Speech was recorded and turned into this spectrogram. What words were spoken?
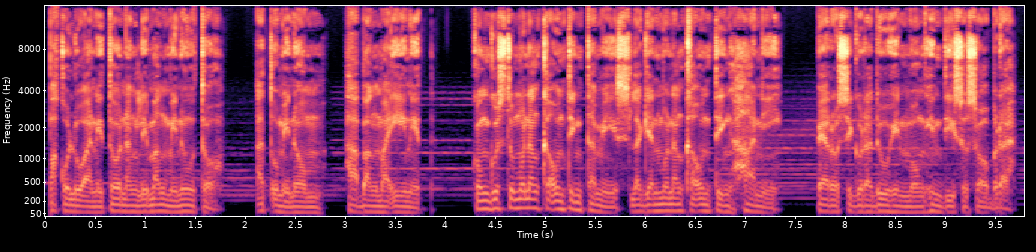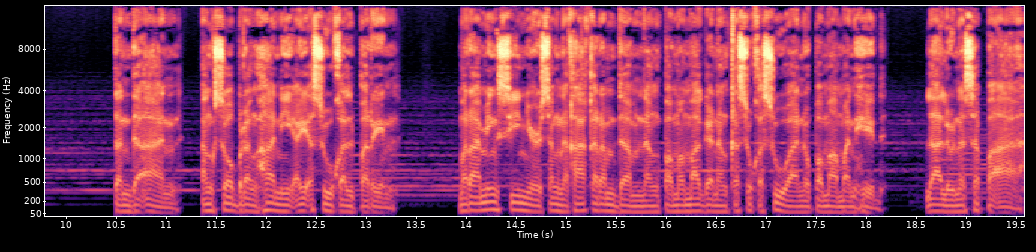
pakuluan ito ng limang minuto at uminom habang mainit. Kung gusto mo ng kaunting tamis, lagyan mo ng kaunting honey pero siguraduhin mong hindi sosobra. Tandaan, ang sobrang honey ay asukal pa rin Maraming seniors ang nakakaramdam ng pamamaga ng kasukasuan o pamamanhid, lalo na sa paa.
